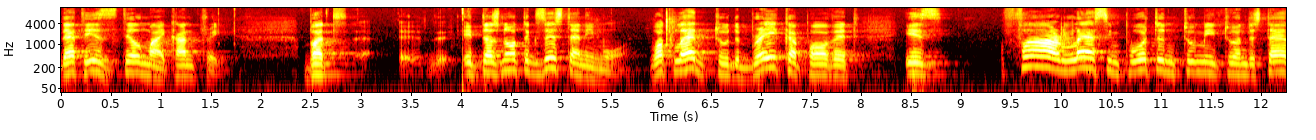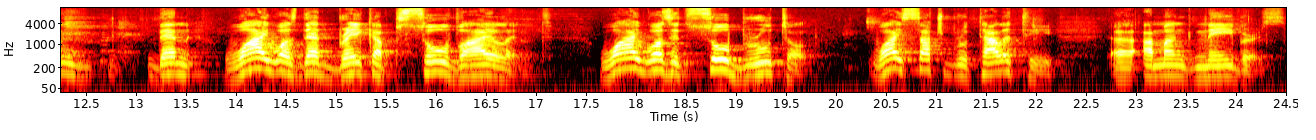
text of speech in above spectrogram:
that is still my country. But it does not exist anymore. What led to the breakup of it is far less important to me to understand than why was that breakup so violent? Why was it so brutal? Why such brutality uh, among neighbors?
